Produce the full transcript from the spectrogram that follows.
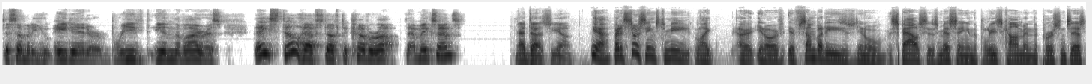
to somebody who ate it or breathed in the virus, they still have stuff to cover up. That makes sense? That does, yeah. Yeah, but it still seems to me like. Uh, you know, if, if somebody's you know spouse is missing and the police come and the person says,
